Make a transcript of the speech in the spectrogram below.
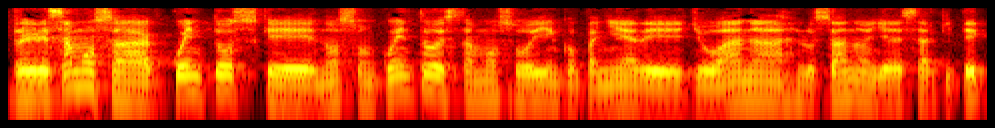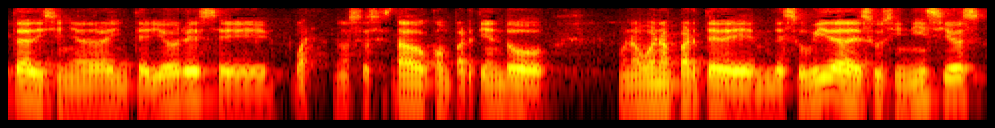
Regresamos a cuentos que no son cuentos. Estamos hoy en compañía de Joana Lozano, ella es arquitecta, diseñadora de interiores. Eh, bueno, nos has estado compartiendo una buena parte de, de su vida, de sus inicios.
